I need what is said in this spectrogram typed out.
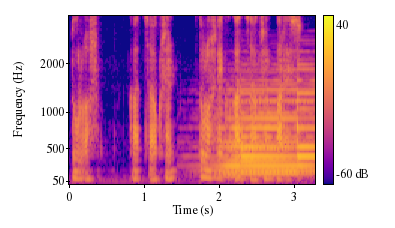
tuloskatsauksen, tulosviikkokatsauksen parissa.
